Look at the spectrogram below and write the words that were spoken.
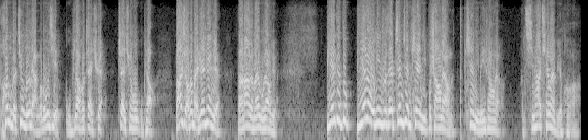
碰的就能两个东西：股票和债券，债券和股票。胆小的买债券去，胆大的买股票去。别的都别的，我跟你说才真正骗你不商量的，骗你没商量，其他千万别碰啊！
